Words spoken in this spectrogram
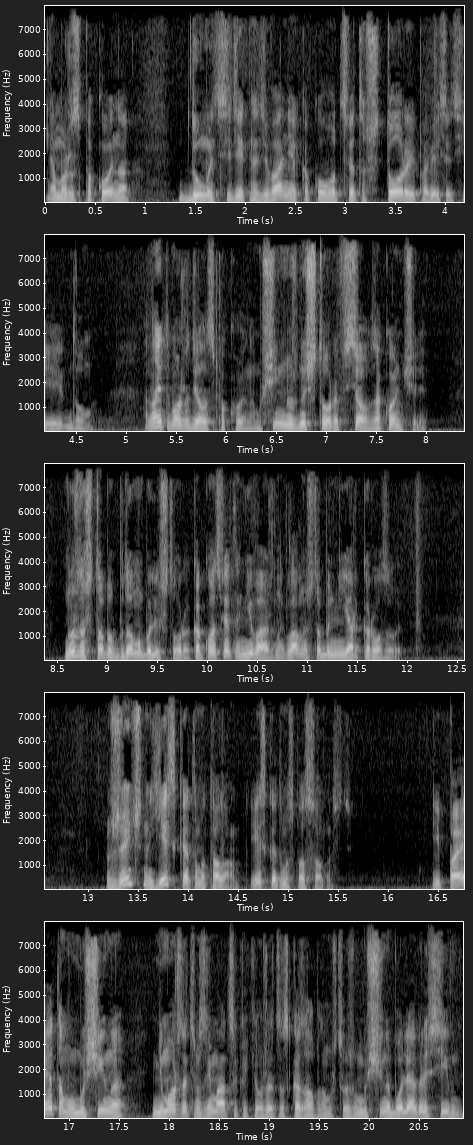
Она может спокойно думать, сидеть на диване, какого цвета шторы повесить ей дома. Она это может делать спокойно. Мужчине нужны шторы, все, закончили. Нужно, чтобы дома были шторы. Какого цвета, неважно. Главное, чтобы не ярко-розовые. Женщина есть к этому талант, есть к этому способность. И поэтому мужчина не может этим заниматься, как я уже это сказал, потому что уже мужчина более агрессивный.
